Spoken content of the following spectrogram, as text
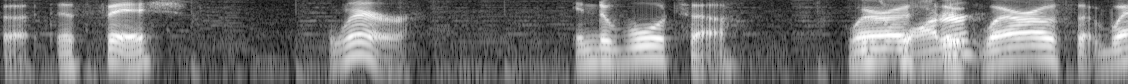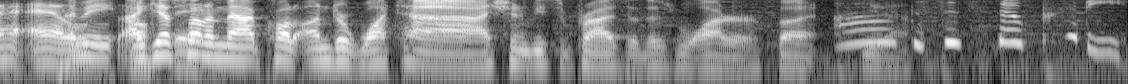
but there's fish Where? in the water. Where There's else? water? Where else? Where else? I mean, I are guess on a map called Underwater, I shouldn't be surprised that there's water, but Oh, you know. this is so pretty.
